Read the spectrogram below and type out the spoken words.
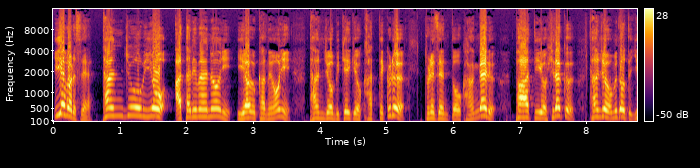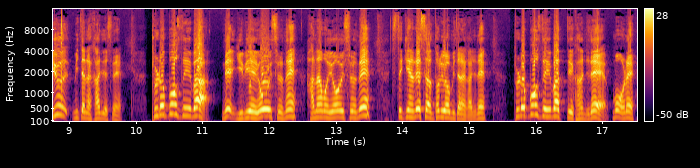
いわばですね、誕生日を当たり前のように祝うかのように、誕生日ケーキを買ってくる、プレゼントを考える、パーティーを開く、誕生日おめでとうって言う、みたいな感じですね。プロポーズで言えば、ね、指輪用意するね、花も用意するね、素敵なレストラン取るよ、みたいな感じね。プロポーズで言えばっていう感じで、もうね、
